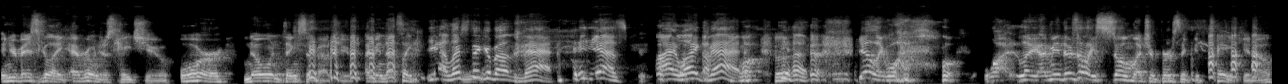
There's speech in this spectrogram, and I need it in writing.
and you're basically like everyone just hates you, or no one thinks about you. I mean, that's like yeah. Let's think about that. yes, I like that. yeah, yeah like why, why? Like I mean, there's only so much a person could take, you know.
